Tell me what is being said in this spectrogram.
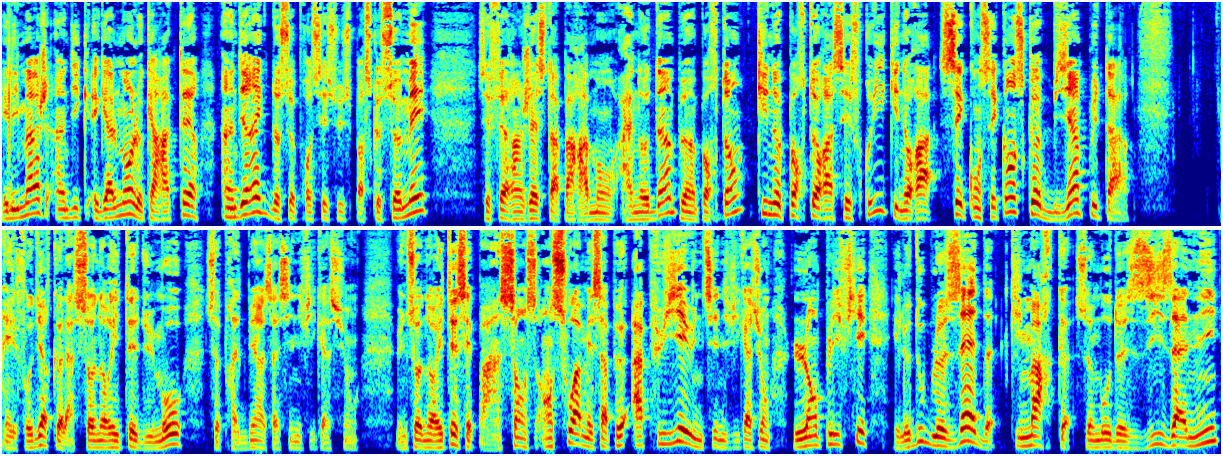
Et l'image indique également le caractère indirect de ce processus, parce que semer, c'est faire un geste apparemment anodin, peu important, qui ne portera ses fruits, qui n'aura ses conséquences que bien plus tard. Et il faut dire que la sonorité du mot se prête bien à sa signification. Une sonorité, c'est pas un sens en soi, mais ça peut appuyer une signification, l'amplifier. Et le double Z qui marque ce mot de zizanie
